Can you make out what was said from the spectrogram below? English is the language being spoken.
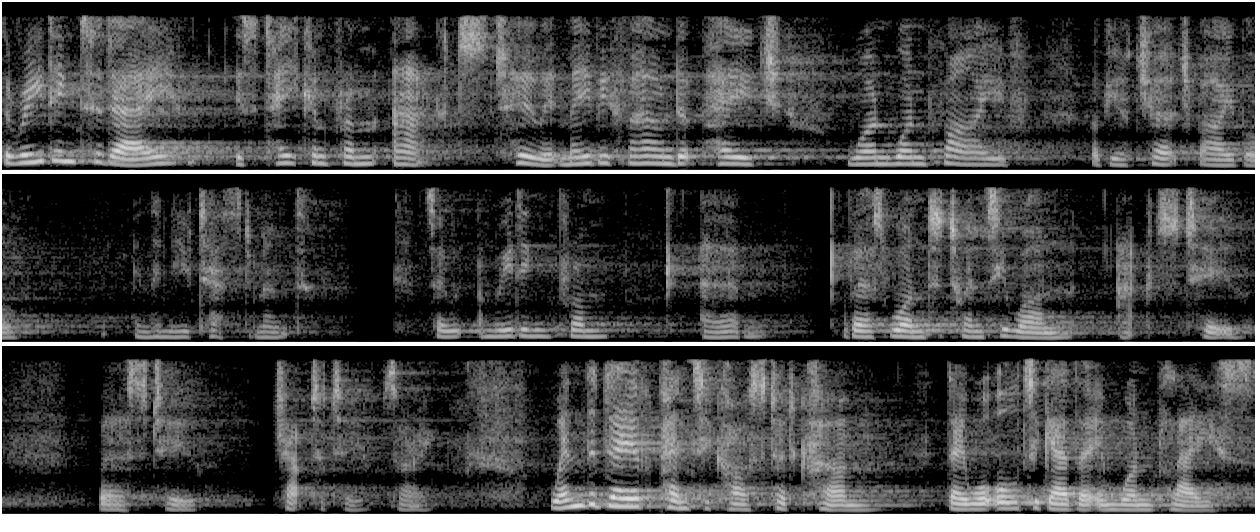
The reading today is taken from Acts 2. It may be found at page 115 of your church Bible in the New Testament. So I'm reading from um, verse 1 to 21, Acts 2, verse 2, chapter 2, sorry. When the day of Pentecost had come, they were all together in one place.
